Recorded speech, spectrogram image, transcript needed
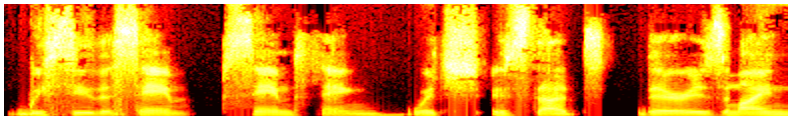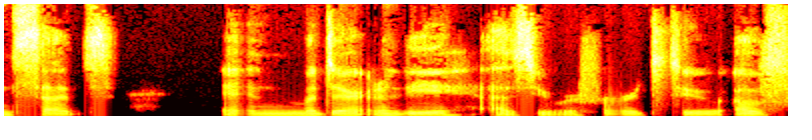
we see the same same thing, which is that there is a mindset in modernity, as you referred to, of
